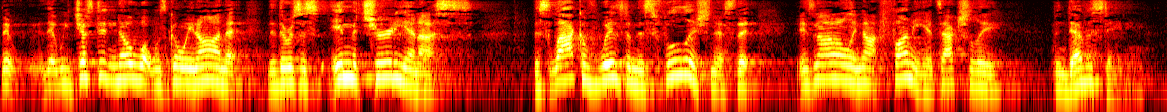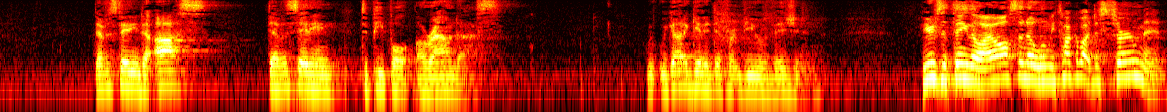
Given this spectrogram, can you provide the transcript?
that, that we just didn't know what was going on, that, that there was this immaturity in us, this lack of wisdom, this foolishness that is not only not funny, it's actually been devastating. Devastating to us, devastating to people around us. We, we gotta get a different view of vision. Here's the thing though, I also know when we talk about discernment,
